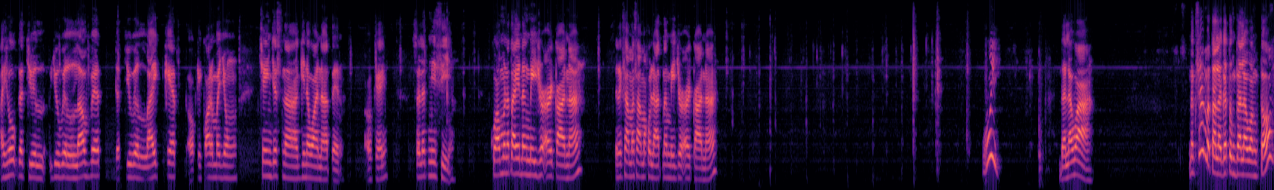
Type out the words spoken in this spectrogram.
I hope that you you will love it, that you will like it. Okay, kung ano man yung changes na ginawa natin. Okay? So let me see. Kuha muna tayo ng Major Arcana. Pinagsama-sama ko lahat ng Major Arcana. Uy! Dalawa. Nagsama talaga tong dalawang to?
